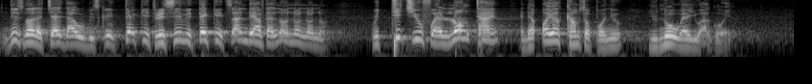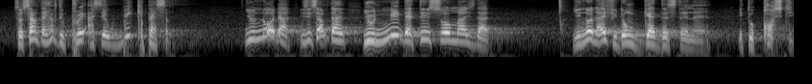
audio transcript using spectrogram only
This is not a church that will be screaming, take it, receive it, take it, Sunday after. No, no, no, no. We teach you for a long time, and the oil comes upon you, you know where you are going. So sometimes you have to pray as a weak person. You know that. You see, sometimes you need the thing so much that you know that if you don't get this thing, eh, it will cost you.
